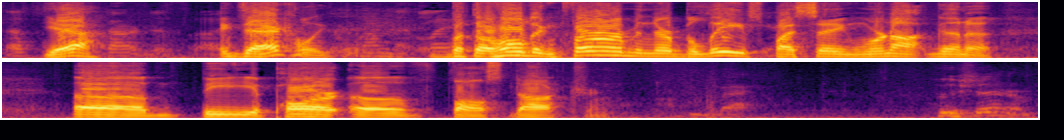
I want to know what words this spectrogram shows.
That's Yeah, started to. Exactly. The one that left. But they're holding firm in their beliefs by saying we're not going to um, be a part of false doctrine. Back. Who sent them?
